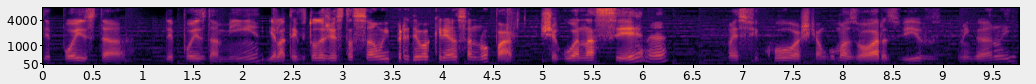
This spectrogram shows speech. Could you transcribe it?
Depois da, depois da minha, e ela teve toda a gestação e perdeu a criança no parto. Chegou a nascer, né? Mas ficou, acho que algumas horas vivo, se não me engano, e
